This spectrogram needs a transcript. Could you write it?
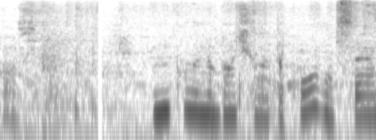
Клас. Я ніколи не бачила такого. Це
